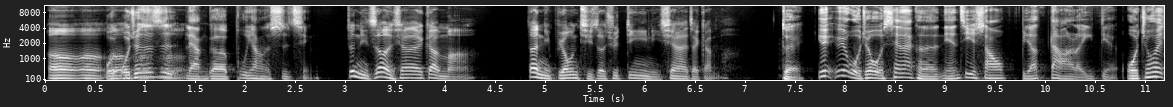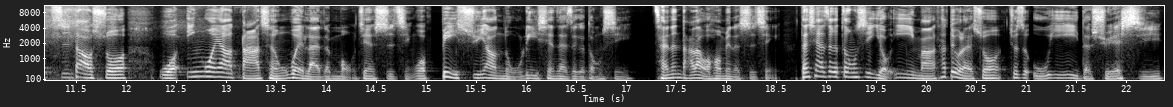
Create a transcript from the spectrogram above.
嗯嗯，我我觉得是两个不一样的事情。就你知道你现在在干嘛，但你不用急着去定义你现在在干嘛。对，因为因为我觉得我现在可能年纪稍比较大了一点，我就会知道说，我因为要达成未来的某件事情，我必须要努力现在这个东西，才能达到我后面的事情。但现在这个东西有意义吗？它对我来说就是无意义的学习，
